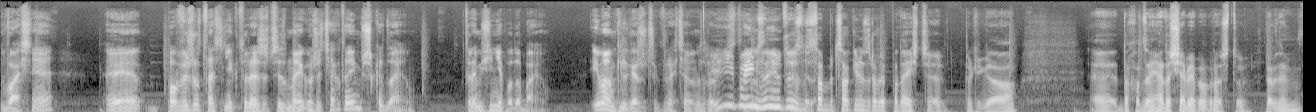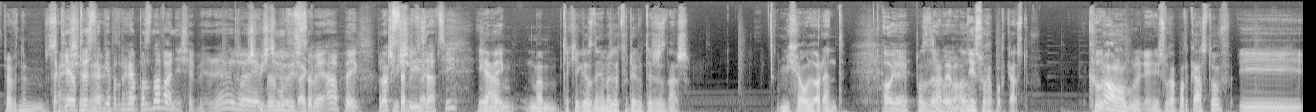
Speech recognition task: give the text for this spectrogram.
właśnie y, powyrzucać niektóre rzeczy z mojego życia, które mi przeszkadzają, które mi się nie podobają. I mam kilka rzeczy, które chciałbym zrobić. i moim zdaniem to jest tyle. całkiem zdrowe podejście takiego dochodzenia do siebie po prostu w pewnym, w pewnym Takie, sensie. to jest nie? takie trochę poznawanie siebie, nie? Że Oczywiście, jakby że mówisz tak. sobie, a pyk, rok Oczywiście, tak. stabilizacji i Ja pyk. mam takiego znajomego, którego też znasz, Michał Lorent. Ojej, E, pozdrawiam. No, no, On nie słucha podcastów. Kurde, On ogólnie nie słucha podcastów i...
